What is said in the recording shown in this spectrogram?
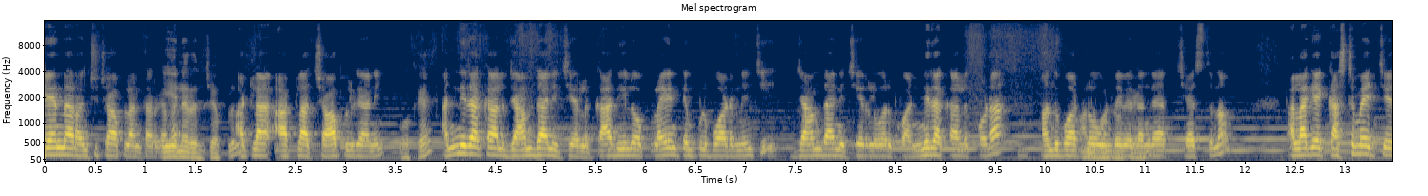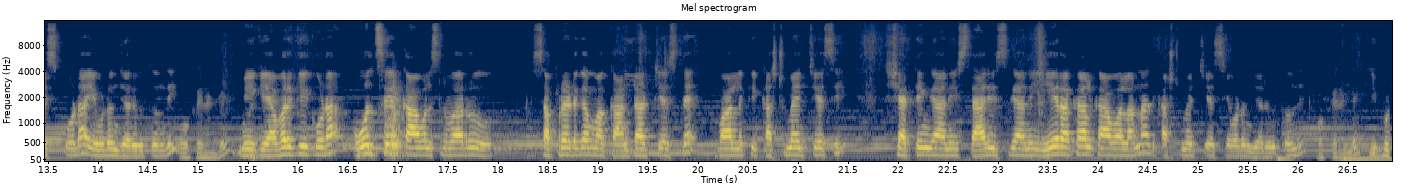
ఏఎన్ఆర్ అంచు చాపులు అంటారు కదా. అట్లా అట్లా చాపులు కానీ ఓకే. అన్ని రకాల జామ్దాని చీరలు. ఖాదీలో ప్లెయిన్ టెంపుల్ బార్డర్ నుంచి జామ్దాని చీరల వరకు అన్ని రకాలు కూడా అందుబాటులో ఉండే విధంగా చేస్తున్నాం. అలాగే కస్టమైజ్ చేసి కూడా ఇవ్వడం జరుగుతుంది. మీకు ఎవరికి కూడా హోల్సేల్ కావాల్సిన వారు సపరేట్గా మాకు కాంటాక్ట్ చేస్తే వాళ్ళకి కస్టమైజ్ చేసి షర్టింగ్ కానీ శారీస్ కానీ ఏ రకాలు కావాలన్నా అది కస్టమైజ్ చేసి ఇవ్వడం జరుగుతుంది. ఓకేనండి ఇప్పుడు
